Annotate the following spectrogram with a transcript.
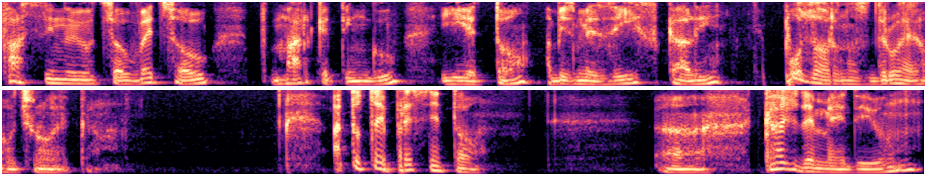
fascinujúcou vecou v marketingu je to, aby sme získali pozornosť druhého človeka. A toto je presne to. Každé médium,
